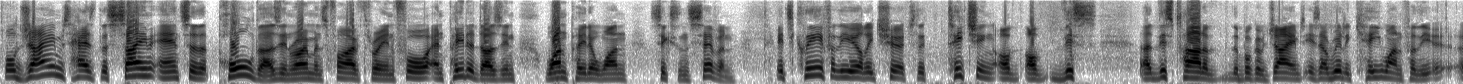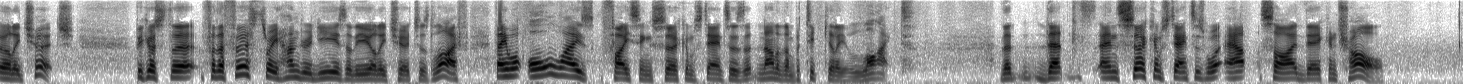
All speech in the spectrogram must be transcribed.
Well, James has the same answer that Paul does in Romans 5 3 and 4, and Peter does in 1 Peter 1 6 and 7. It's clear for the early church that teaching of, of this, uh, this part of the book of James is a really key one for the early church. Because the, for the first 300 years of the early church's life, they were always facing circumstances that none of them particularly liked. That, that, and circumstances were outside their control.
